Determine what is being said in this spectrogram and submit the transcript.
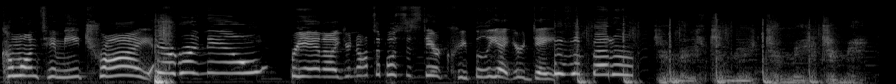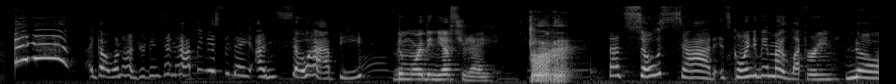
Come on, Timmy, try. Here right now. Brianna, you're not supposed to stare creepily at your date. Is it better? Ah! I got 110 happiness today. I'm so happy. No more than yesterday. That's so sad. It's going to be my leftoring. No,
